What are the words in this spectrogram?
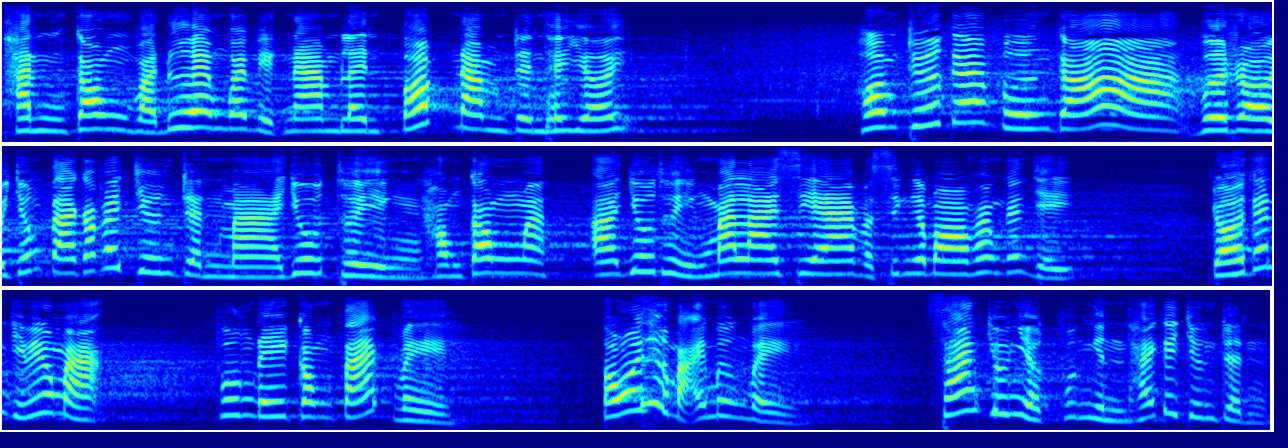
thành công và đưa em quay Việt Nam lên top 5 trên thế giới. Hôm trước á, Phương có à, vừa rồi chúng ta có cái chương trình mà du thuyền Hồng Kông, à, à, du thuyền Malaysia và Singapore phải không các anh chị? Rồi các anh chị biết không ạ? Phương đi công tác về, tối thứ bảy Phương về, sáng chủ nhật Phương nhìn thấy cái chương trình,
